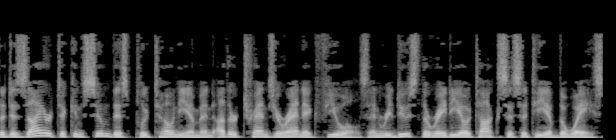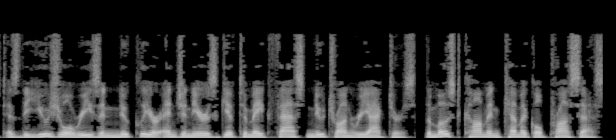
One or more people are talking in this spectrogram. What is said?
The desire to consume this plutonium and other transuranic fuels and reduce the radiotoxicity of the waste is the usual reason nuclear engineers give to make fast neutron reactors. The most common chemical process,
